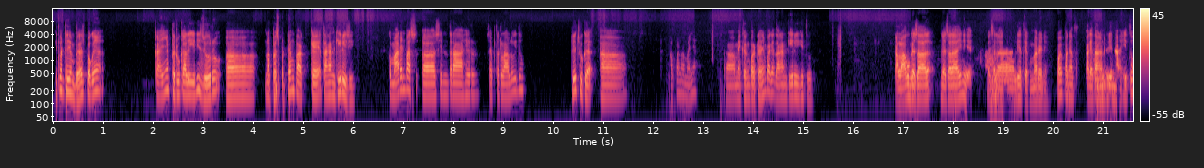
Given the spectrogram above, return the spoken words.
Itu ada yang bahas pokoknya kayaknya baru kali ini Zoro uh, nebas pedang pakai tangan kiri sih. Kemarin pas uh, scene terakhir chapter lalu itu dia juga uh, apa namanya uh, megang pedangnya pakai tangan kiri gitu. Kalau aku nggak salah nggak salah ini ya, nggak salah lihat ya kemarin ya. Pokoknya pakai pakai tangan kiri. Nah itu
